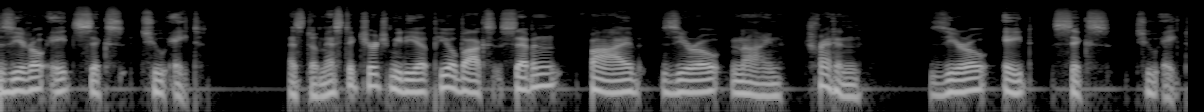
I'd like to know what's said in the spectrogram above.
08628. That's Domestic Church Media, P.O. Box 7509, Trenton 08628.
